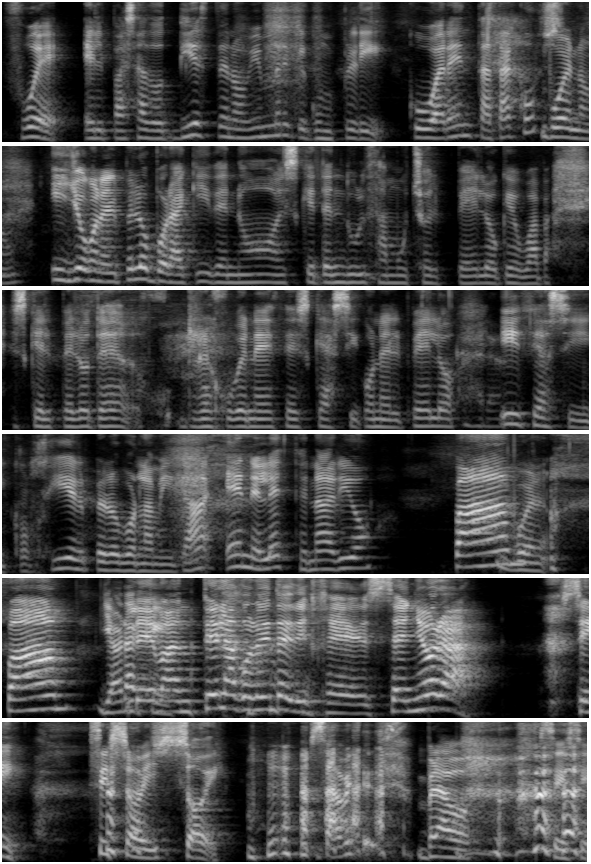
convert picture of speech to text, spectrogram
Fue el pasado 10 de noviembre que cumplí 40 tacos. Bueno. Y yo con el pelo por aquí de no, es que te endulza mucho el pelo, qué guapa. Es que el pelo te ju- rejuvenece, es que así con el pelo. Hice así, cogí el pelo por la mitad en el escenario. ¡Pam! Bueno. ¡Pam! ¿Y ahora qué? Levanté la coleta y dije, señora, sí, Sí soy. soy. ¿Sabes? Bravo. Sí, sí,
